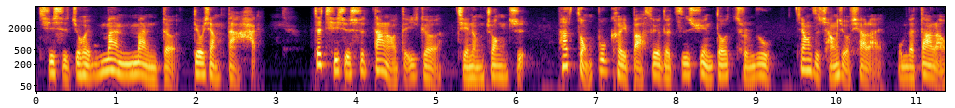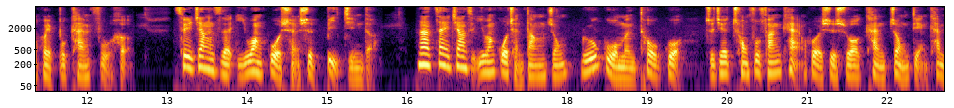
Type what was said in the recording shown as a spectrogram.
其实就会慢慢地丢向大海。这其实是大脑的一个节能装置，它总不可以把所有的资讯都存入，这样子长久下来，我们的大脑会不堪负荷。所以这样子的遗忘过程是必经的。那在这样子遗忘过程当中，如果我们透过直接重复翻看，或者是说看重点、看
